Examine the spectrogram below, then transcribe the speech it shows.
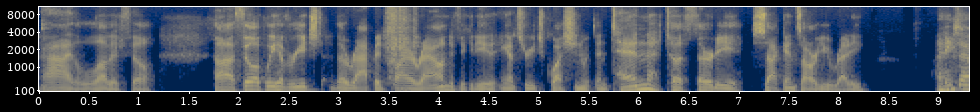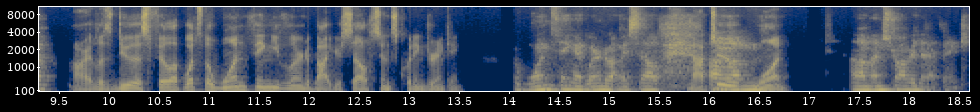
I love it, Phil. Uh, Phillip, we have reached the rapid fire round. If you could answer each question within 10 to 30 seconds, are you ready? I think so. All right, let's do this. Phillip, what's the one thing you've learned about yourself since quitting drinking? The one thing I've learned about myself. Not two, um, one. Um, I'm stronger than I think.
